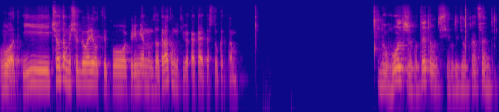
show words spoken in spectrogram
Вот. И что там еще говорил ты по переменным затратам? У тебя какая-то штука там? Ну вот же, вот это вот все, вот эти вот проценты.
